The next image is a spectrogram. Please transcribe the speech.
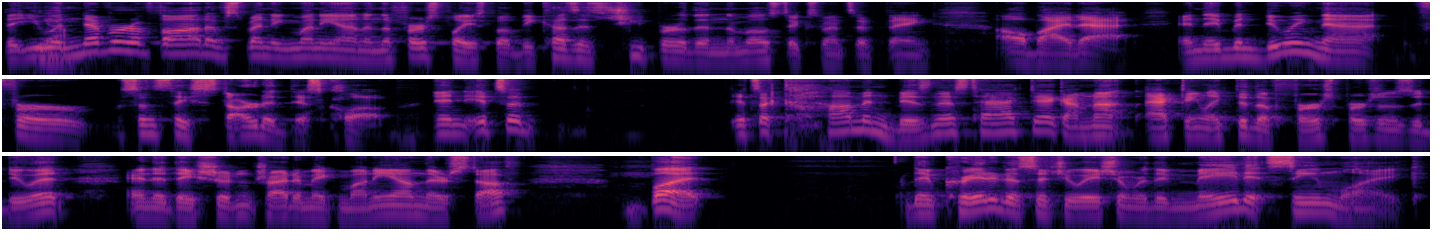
that you yeah. would never have thought of spending money on in the first place, but because it's cheaper than the most expensive thing, I'll buy that. And they've been doing that for since they started this club. And it's a it's a common business tactic. I'm not acting like they're the first persons to do it and that they shouldn't try to make money on their stuff, but they've created a situation where they've made it seem like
